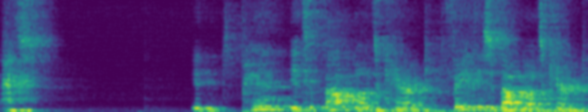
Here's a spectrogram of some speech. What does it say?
That's, it, it's about God's character. Faith is about God's character.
